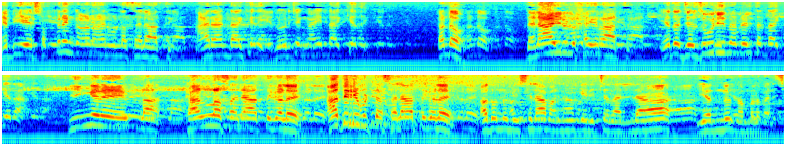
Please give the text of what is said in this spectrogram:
നബിയെ സ്വപ്നം കാണാനുള്ള സലാത്ത് ആരാണ്ടാക്കിയത് ഏതോ ഏതൊരു ചങ്ങായി ഉണ്ടാക്കിയത്. കണ്ടോ? ദലായിലുൽ ഹൈറാത്ത് ഏതോ ജസൂരി എന്ന് ഉണ്ടാക്കിയതാ ഇങ്ങനെയുള്ള കള്ള സലാത്തുകൾ അതിരിവിട്ട സലാത്തുകൾ അതൊന്നും ഇസ്ലാം അംഗീകരിച്ചതല്ല എന്ന് നമ്മൾ മനസ്സിലാക്കി.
